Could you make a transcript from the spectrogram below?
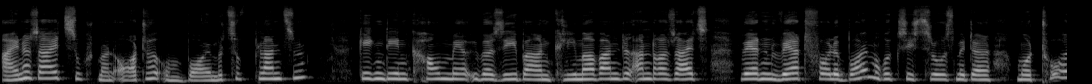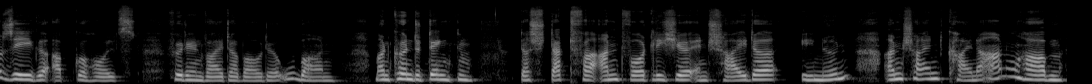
Einerseits sucht man Orte, um Bäume zu pflanzen, gegen den kaum mehr übersehbaren Klimawandel. Andererseits werden wertvolle Bäume rücksichtslos mit der Motorsäge abgeholzt für den Weiterbau der U-Bahn. Man könnte denken, dass stadtverantwortliche EntscheiderInnen anscheinend keine Ahnung haben,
